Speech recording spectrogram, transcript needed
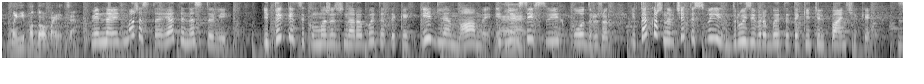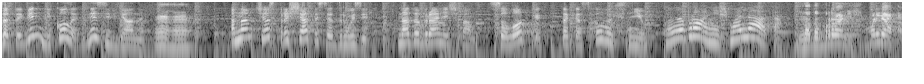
Мені подобається. Він навіть може стояти на столі. І ти, кицику, можеш наробити таких і для мами, і для Е. всіх своїх подружок, і також навчити своїх друзів робити такі тюльпанчики. Зате він ніколи не зів'яне. Угу. А нам час прощатися, друзі. На добраніч вам солодких та казкових снів. Ну добраніч, малята. На добраніч, малята.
